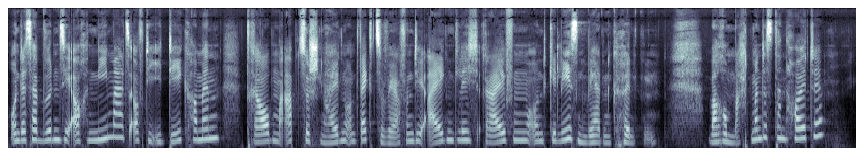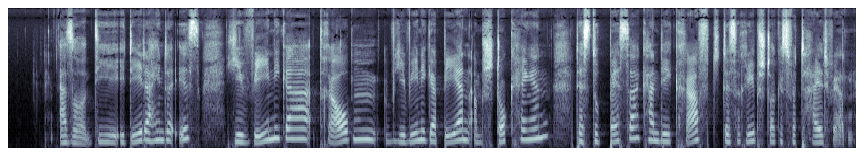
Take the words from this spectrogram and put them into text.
Und deshalb würden sie auch niemals auf die Idee kommen, Trauben abzuschneiden und wegzuwerfen, die eigentlich reifen und gelesen werden könnten. Warum macht man das dann heute? Also die Idee dahinter ist, je weniger Trauben, je weniger Beeren am Stock hängen, desto besser kann die Kraft des Rebstockes verteilt werden.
